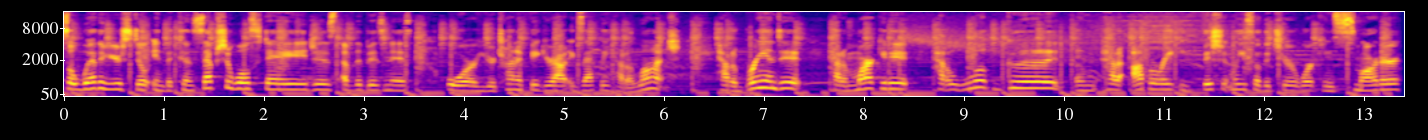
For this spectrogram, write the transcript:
So, whether you're still in the conceptual stages of the business or you're trying to figure out exactly how to launch, how to brand it, how to market it, how to look good, and how to operate efficiently so that you're working smarter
